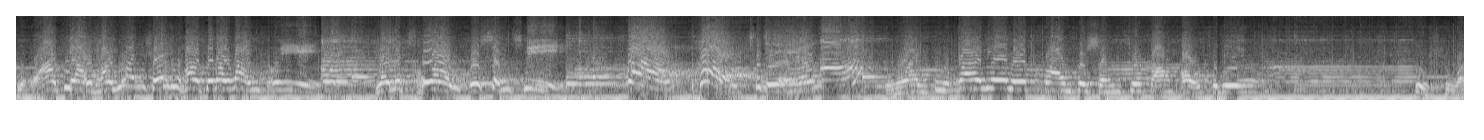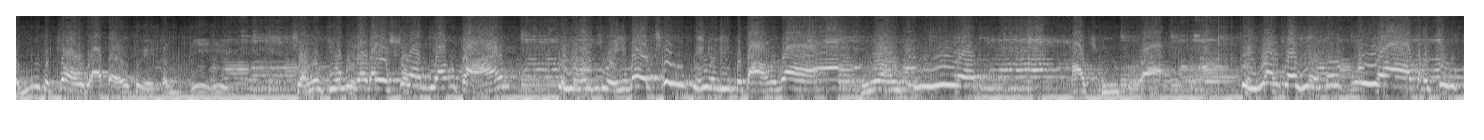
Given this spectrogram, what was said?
一花叫他元帅里头说到万岁，要以传子升旗，放炮出兵。万岁还要要传子升旗，放炮出兵。就说你个赵家带队征西，征西为了来十万江山，是因为追买陈妃理所当然。万岁，他亲自啊，对元帅爷都死呀，这个九三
